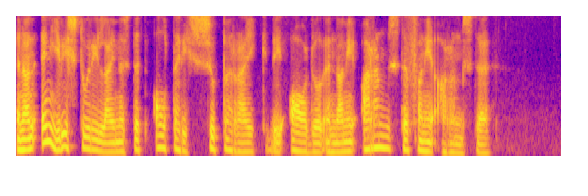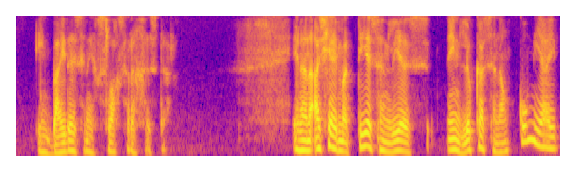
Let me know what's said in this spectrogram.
En dan in hierdie storielyn is dit altyd die superryk, die adel en dan die armste van die armste en beide is in die geslagsregister. En dan as jy Matteus en lees en Lukas en dan kom jy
